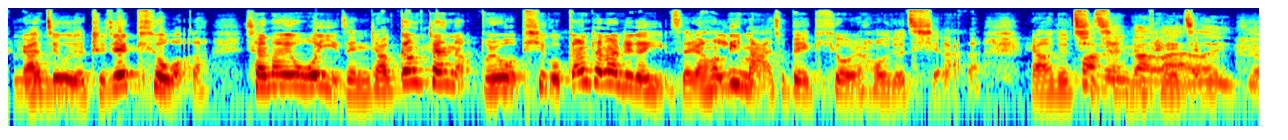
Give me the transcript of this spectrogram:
然后结果就直接 Q 我了，相当于我椅子，你知道刚沾到，不是我屁股刚沾到这个椅子，然后立马就被 Q，然后我就起来了，然后就去前面开始讲。已经，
